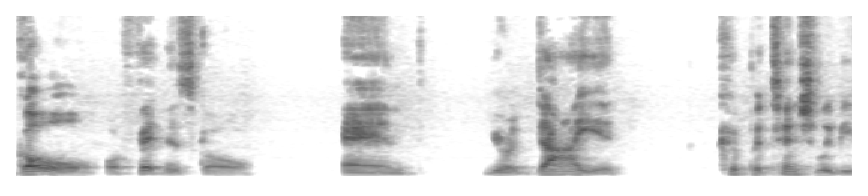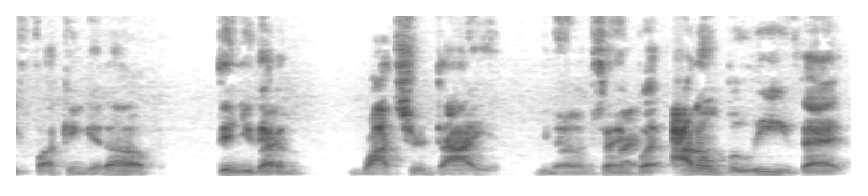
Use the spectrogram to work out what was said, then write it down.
goal or fitness goal and your diet could potentially be fucking it up, then you got to watch your diet. You know what I'm saying? Right. But I don't believe that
